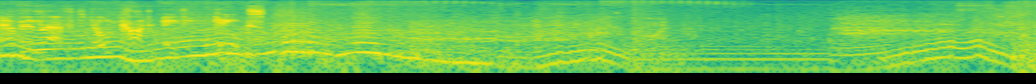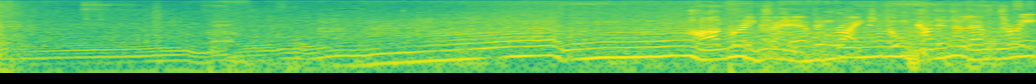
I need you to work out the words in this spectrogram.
Hairpin left, don't cut, 80, kinks. Hard brake for hairpin right. Don't cut into left 3.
